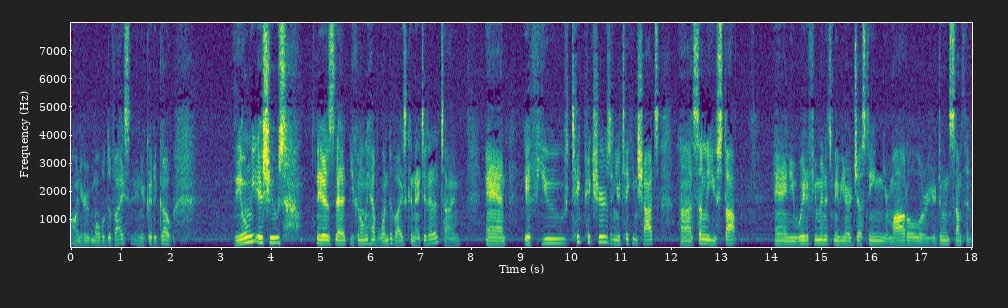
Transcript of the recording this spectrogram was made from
on your mobile device and you're good to go. The only issues is that you can only have one device connected at a time and if you take pictures and you're taking shots uh, suddenly you stop and you wait a few minutes maybe you're adjusting your model or you're doing something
